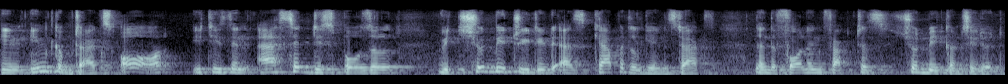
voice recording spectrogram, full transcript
in income tax or it is an asset disposal which should be treated as capital gains tax then the following factors should be considered.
